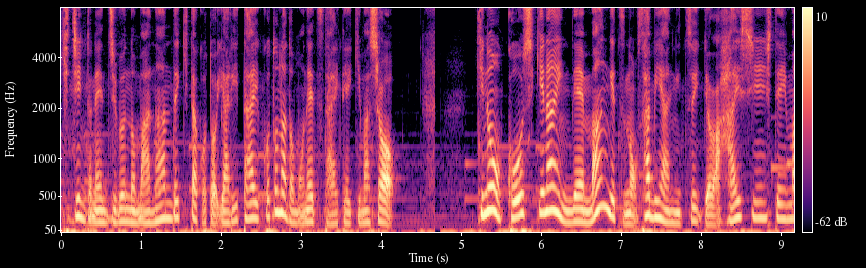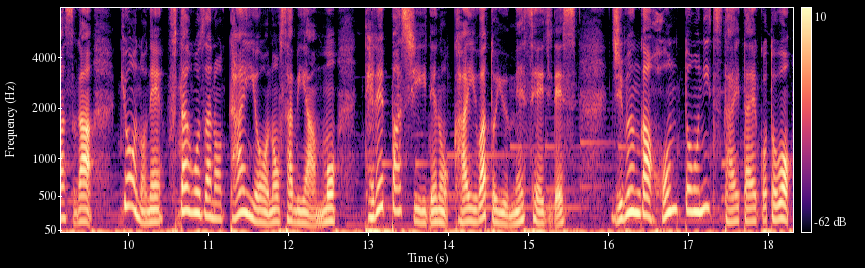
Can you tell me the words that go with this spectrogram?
きちんとね、自分の学んできたこと、やりたいことなどもね、伝えていきましょう。昨日公式 LINE で満月のサビアンについては配信していますが、今日のね、双子座の太陽のサビアンもテレパシーでの会話というメッセージです。自分が本当に伝えたいことを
